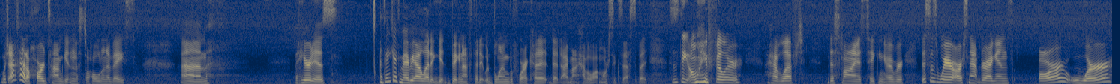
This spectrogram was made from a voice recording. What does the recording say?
which I've had a hard time getting this to hold in a vase. Um, but here it is. I think if maybe I let it get big enough that it would bloom before I cut it, that I might have a lot more success. But this is the only filler I have left. This vine is taking over. This is where our snapdragons are, were,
